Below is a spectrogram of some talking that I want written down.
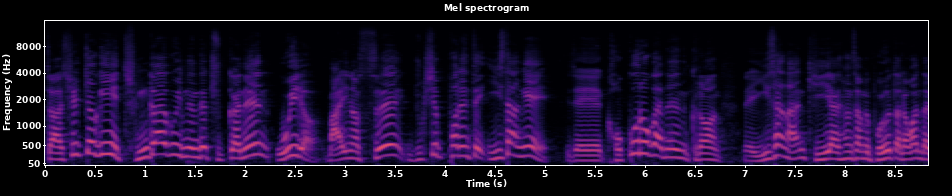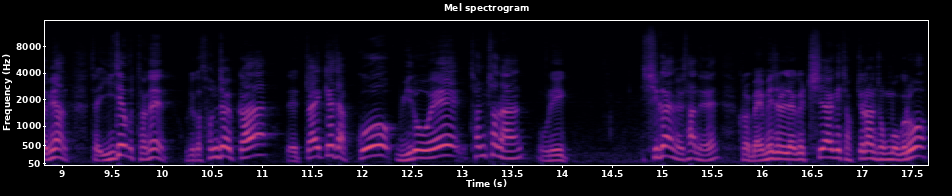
자, 실적이 증가하고 있는데 주가는 오히려 마이너스 60% 이상의 이제 거꾸로 가는 그런 네, 이상한 기이한 현상을 보였다라고 한다면 자, 이제부터는 우리가 손절가 네, 짧게 잡고 위로의 천천한 우리 시간을 사는 그런 매매 전략을 취하기 적절한 종목으로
